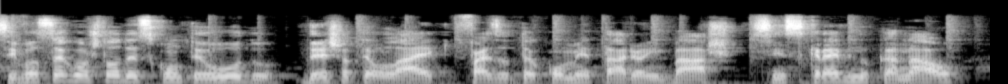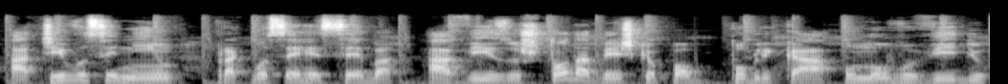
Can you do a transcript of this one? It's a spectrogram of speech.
Se você gostou desse conteúdo, deixa teu like, faz o teu comentário aí embaixo, se inscreve no canal, ativa o sininho para que você receba avisos toda vez que eu publicar um novo vídeo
